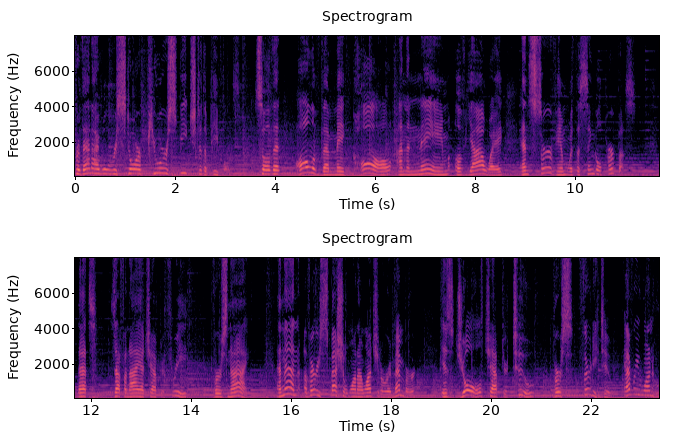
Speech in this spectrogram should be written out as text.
For then I will restore pure speech to the peoples, so that all of them may call on the name of Yahweh and serve him with a single purpose. That's Zephaniah chapter 3, verse 9. And then a very special one I want you to remember is Joel chapter 2, verse 32. Everyone who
